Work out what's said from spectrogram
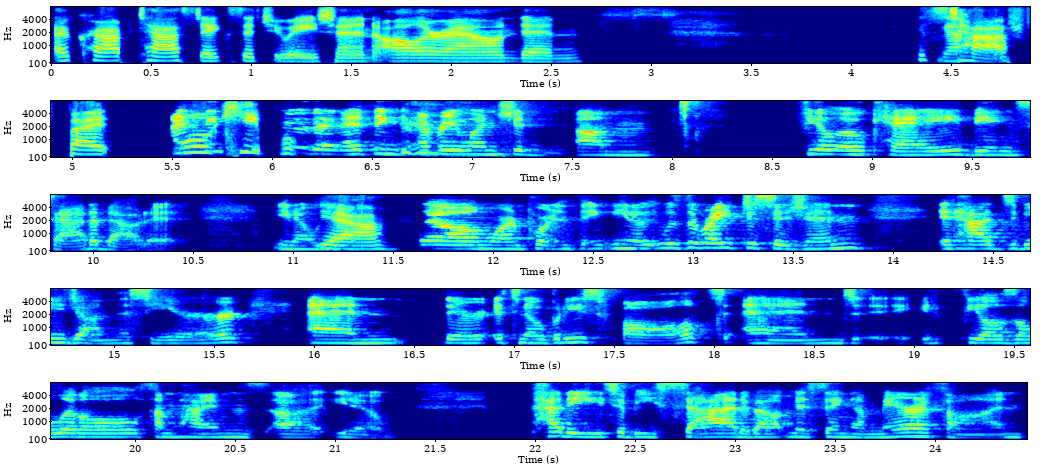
a craptastic situation all around and it's yeah. tough but we'll I think keep that i think everyone should um, feel okay being sad about it you know yeah well more important thing you know it was the right decision it had to be done this year and there it's nobody's fault and it feels a little sometimes uh, you know petty to be sad about missing a marathon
